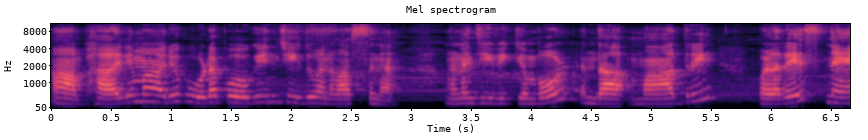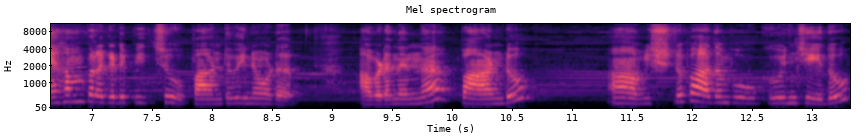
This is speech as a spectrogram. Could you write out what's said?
ആ ഭാര്യമാര് കൂടെ പോവുകയും ചെയ്തു വനവാസത്തിന്. അങ്ങനെ ജീവിക്കുമ്പോൾ എന്താ? മാതൃ വളരെ സ്നേഹം പ്രകടിപ്പിച്ചു പാണ്ഡുവിനോട്. അവിടെ നിന്ന് പാണ്ഡു ആ വിഷ്ണുപാദം പോകുകയും ചെയ്തു.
